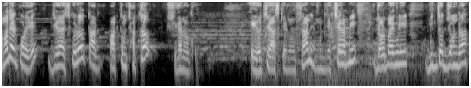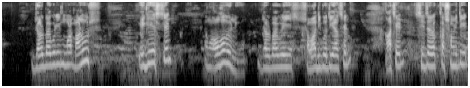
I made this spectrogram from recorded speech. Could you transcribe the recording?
আমাদের পরে জেলা স্কুলেও তার প্রাক্তন ছাত্র সেখানেও করে। এই হচ্ছে আজকের অনুষ্ঠান। এর মধ্যে দেখছেন আপনি জলপাইগুড়ির বিদ্যুৎজনরা জলপাইগুড়ির মানুষ এগিয়ে এসছেন এবং অভাবনীয়। জলপাইগুড়ির সভাধিপতি আছেন আছেন শীতরক্ষা সমিতির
